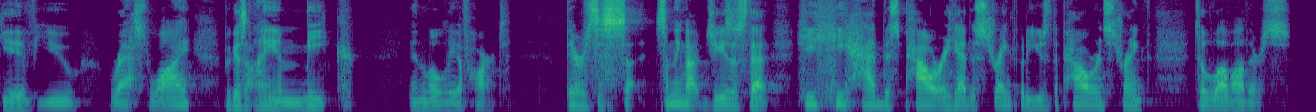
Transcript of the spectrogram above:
give you rest. Why? Because I am meek and lowly of heart there's this, uh, something about Jesus that he, he had this power, he had the strength, but he used the power and strength to love others.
